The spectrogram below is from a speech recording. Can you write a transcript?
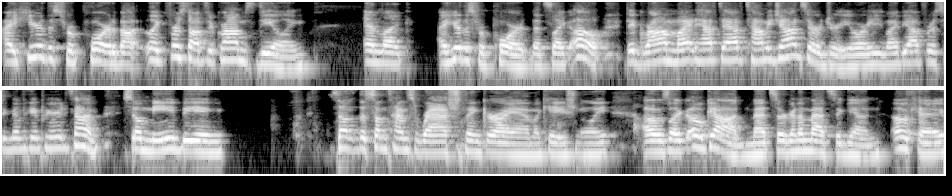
I hear this report about like first off DeGrom's dealing and like I hear this report that's like, oh, DeGrom might have to have Tommy John surgery or he might be out for a significant period of time. So me being some the sometimes rash thinker I am occasionally, I was like, oh God, Mets are gonna Mets again. Okay,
